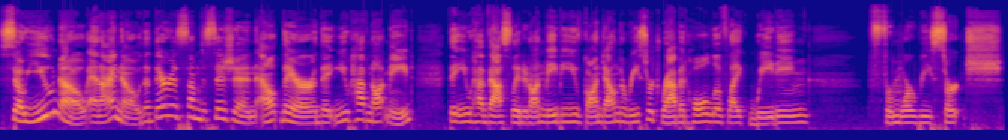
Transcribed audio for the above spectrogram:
So, you know, and I know that there is some decision out there that you have not made, that you have vacillated on. Maybe you've gone down the research rabbit hole of like waiting for more research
